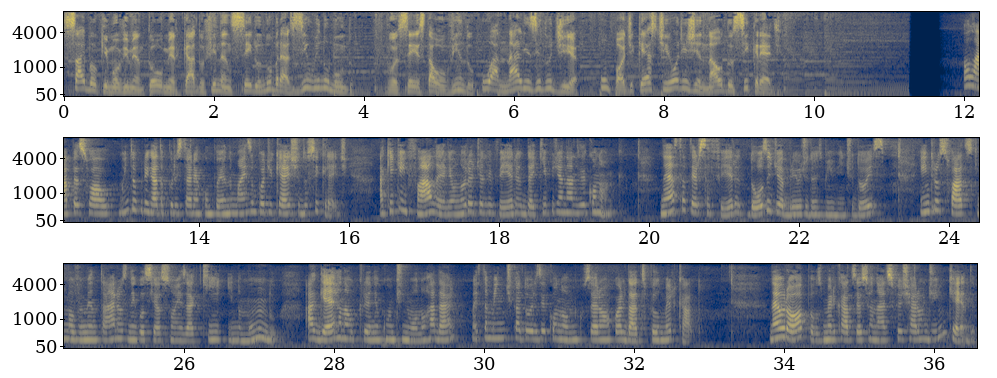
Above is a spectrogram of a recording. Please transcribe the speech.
Saiba o que movimentou o mercado financeiro no Brasil e no mundo. Você está ouvindo o Análise do Dia, um podcast original do Cicred. Olá, pessoal. Muito obrigada por estarem acompanhando mais um podcast do Cicred. Aqui quem fala é Leonora de Oliveira, da equipe de análise econômica. Nesta terça-feira, 12 de abril de 2022, entre os fatos que movimentaram as negociações aqui e no mundo, a guerra na Ucrânia continuou no radar, mas também indicadores econômicos eram aguardados pelo mercado. Na Europa, os mercados acionários fecharam dia em queda.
